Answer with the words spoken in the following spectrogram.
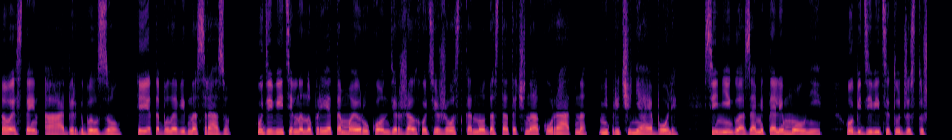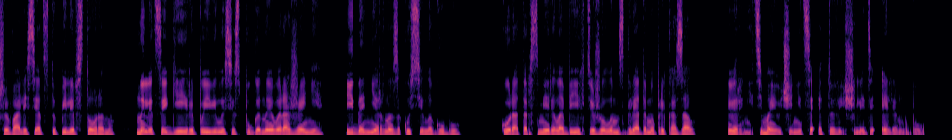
Вестейн Ааберг был зол, и это было видно сразу. Удивительно, но при этом мою руку он держал хоть и жестко, но достаточно аккуратно, не причиняя боли. Синие глаза метали молнии. Обе девицы тут же стушевались и отступили в сторону. На лице Гейры появилось испуганное выражение. Ида нервно закусила губу. Куратор смерил обеих тяжелым взглядом и приказал «Верните моей ученице эту вещь, леди Эллингбоу».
